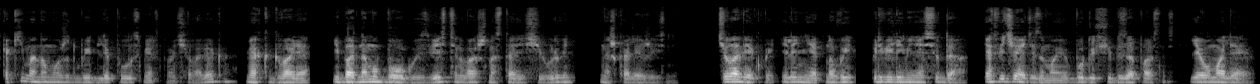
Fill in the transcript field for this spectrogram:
Каким оно может быть для полусмертного человека, мягко говоря, ибо одному Богу известен ваш настоящий уровень на шкале жизни. Человек вы или нет, но вы привели меня сюда и отвечаете за мою будущую безопасность. Я умоляю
